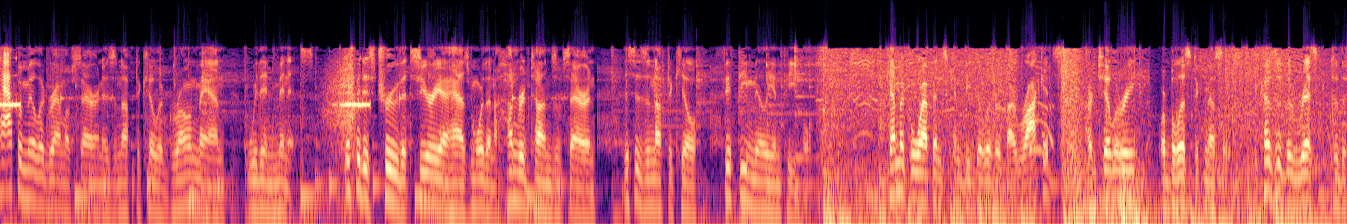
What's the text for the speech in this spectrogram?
Half a milligram of sarin is enough to kill a grown man within minutes. If it is true that Syria has more than 100 tons of sarin, this is enough to kill 50 million people. Chemical weapons can be delivered by rockets, artillery, or ballistic missiles. Because of the risk to the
